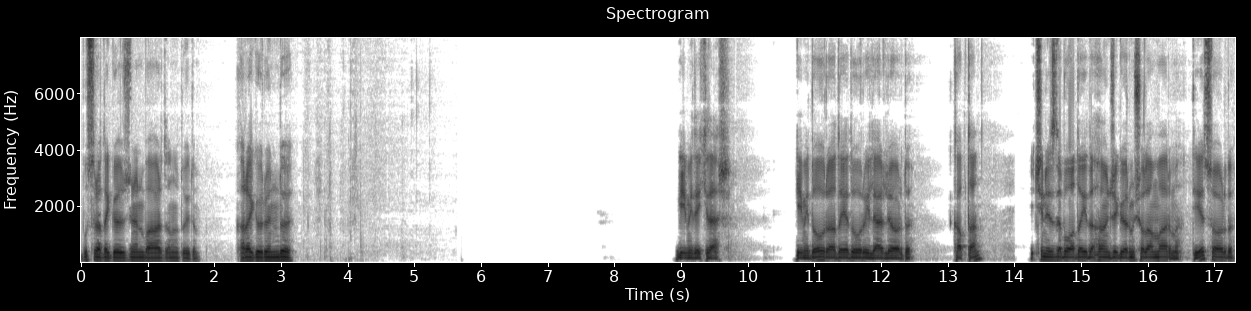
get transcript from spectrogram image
Bu sırada gözcünün bağırdığını duydum. Kara göründü. Gemidekiler. Gemi doğru adaya doğru ilerliyordu. Kaptan, İçinizde bu adayı daha önce görmüş olan var mı? diye sordu.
